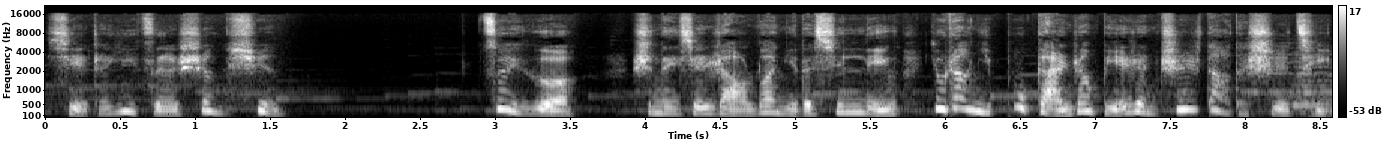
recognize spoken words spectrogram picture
写着一则圣训：罪恶是那些扰乱你的心灵，又让你不敢让别人知道的事情。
